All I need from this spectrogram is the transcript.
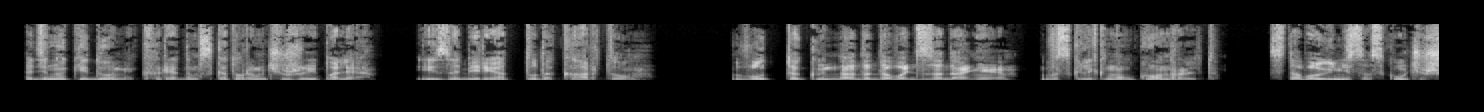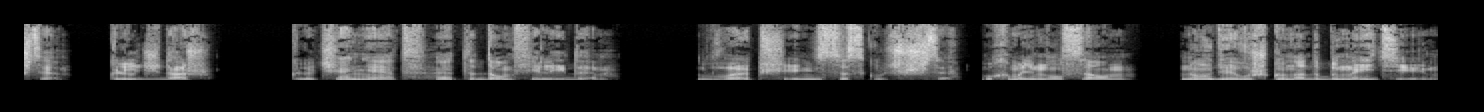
Одинокий домик, рядом с которым чужие поля. И забери оттуда карту». «Вот так и надо давать задание», — воскликнул Конральд. «С тобой не соскучишься. Ключ дашь?» «Ключа нет, это дом Филиды». «Вообще не соскучишься», — ухмыльнулся он. «Но девушку надо бы найти.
